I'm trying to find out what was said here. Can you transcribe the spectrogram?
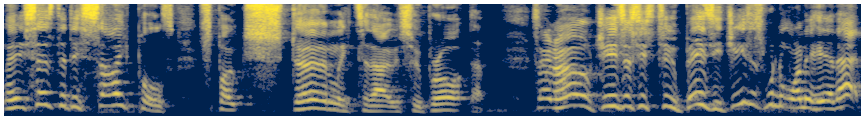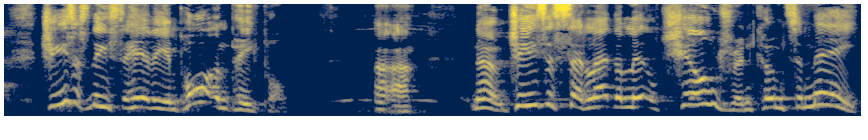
And it says the disciples spoke sternly to those who brought them. So, no, Jesus is too busy. Jesus wouldn't want to hear that. Jesus needs to hear the important people. Uh uh-uh. uh No, Jesus said, Let the little children come to me.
